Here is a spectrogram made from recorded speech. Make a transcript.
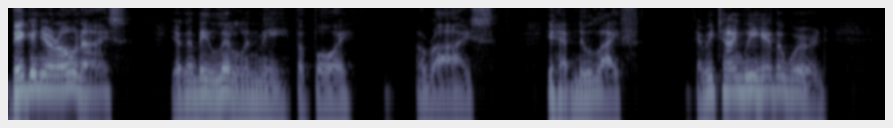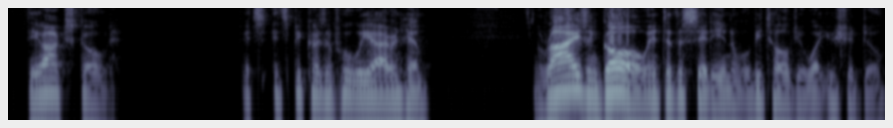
big in your own eyes. You're going to be little in me, but boy, arise. You have new life. Every time we hear the word, the ox goad, it's, it's because of who we are in Him. Arise and go into the city, and it will be told you what you should do.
